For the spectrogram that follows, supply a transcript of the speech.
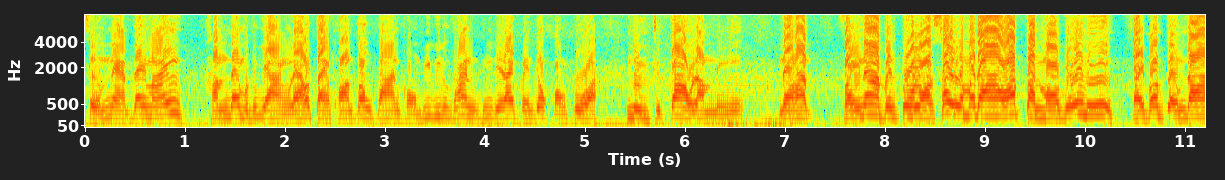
เสริมแหนบได้ไหมทำได้หมดทุกอย่างแล้วแต่ความต้องการของพี่ๆทุกท่านที่ได้เป็นเจ้าของตัว 1.9ลำนี้นะครับ ไฟหน้าเป็นตัวหลอดไส้ธรรมดาครับตัดหมอกยังไม่มี ใส่เพิ่มเติมได้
